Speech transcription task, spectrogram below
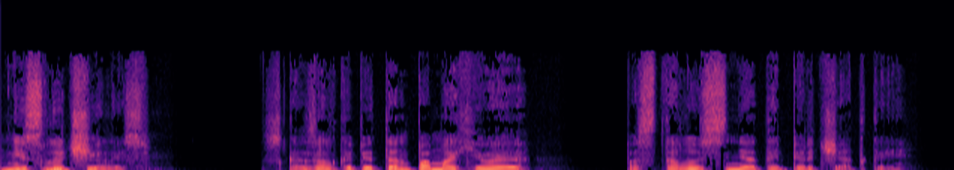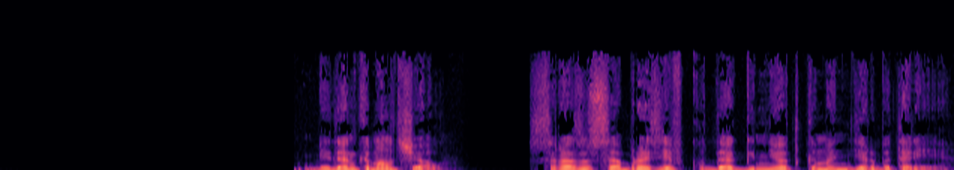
не случилось», — сказал капитан, помахивая по столу снятой перчаткой. Беданка молчал, сразу сообразив, куда гнет командир батареи.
